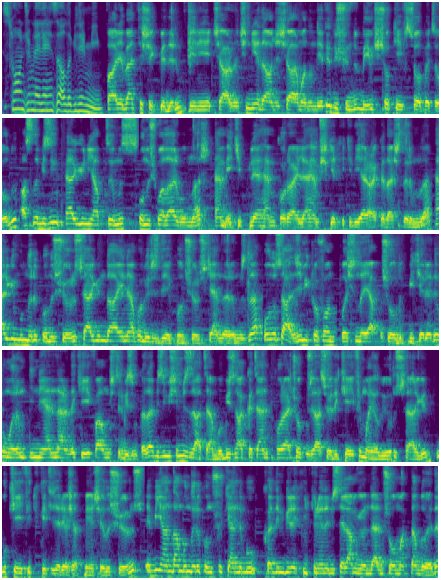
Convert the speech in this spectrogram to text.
son cümlelerinizi alabilir miyim? Fahriye ben teşekkür ederim. Beni çağırdığın için niye daha önce çağırmadın diye de düşündüm. Benim için çok keyifli sohbet oldu. Aslında bizim her gün yaptığımız konuşmalar bunlar. Hem ekiple hem Koray'la hem şirketteki diğer arkadaşlarımla. Her gün bunları konuşuyoruz. Her gün daha iyi ne yapabiliriz diye konuşuyoruz kendi aramızda. Onu sadece mikrofon başında yapmış olduk bir kere de. Umarım dinleyenler de keyif almıştır bizim kadar. Bizim işimiz zaten bu. Biz hakikaten Koray çok güzel söyledi. Keyfi mayalıyoruz her gün. Bu keyfi tüketicilere yaşatmaya çalışıyoruz. E bir yandan bunları konuşurken de bu kadim bira kültürüne de bir selam göndermiş olmaktan dolayı da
